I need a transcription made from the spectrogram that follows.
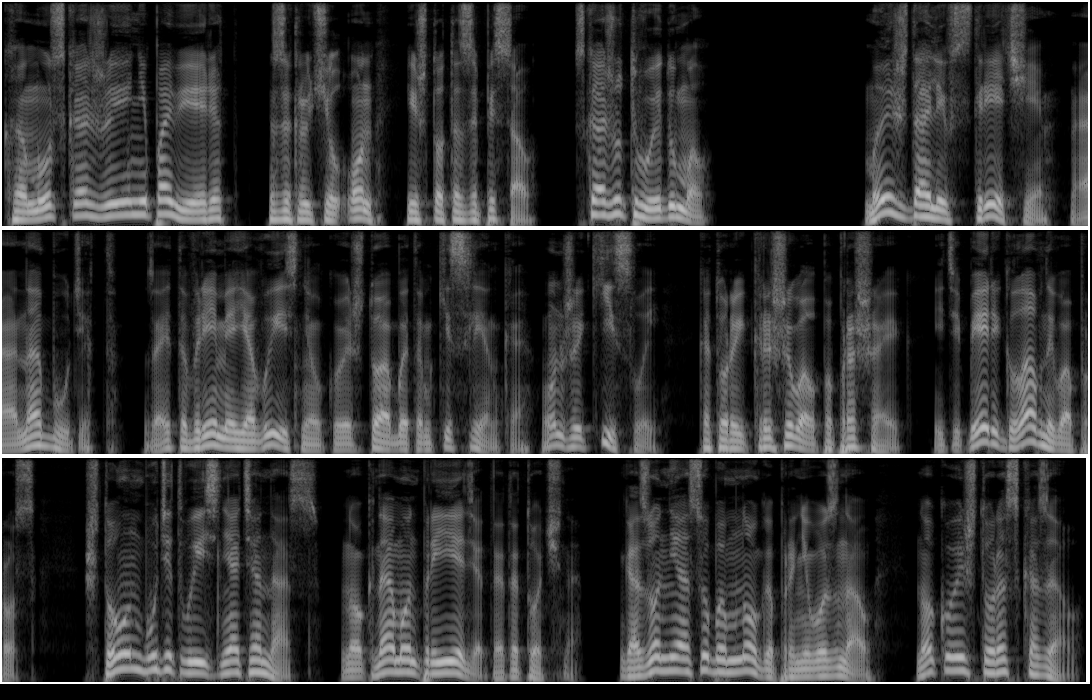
«Кому скажи, не поверят», – заключил он и что-то записал. Скажут, выдумал. Мы ждали встречи, а она будет. За это время я выяснил кое-что об этом Кисленко, он же Кислый, который крышевал попрошаек. И теперь главный вопрос – что он будет выяснять о нас? Но к нам он приедет, это точно. Газон не особо много про него знал, но кое-что рассказал.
